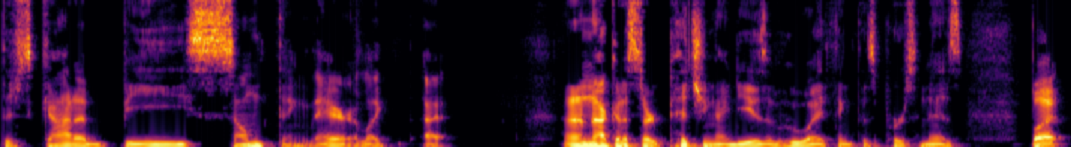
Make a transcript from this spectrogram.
There's got to be something there. Like, I, and I'm not going to start pitching ideas of who I think this person is. But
